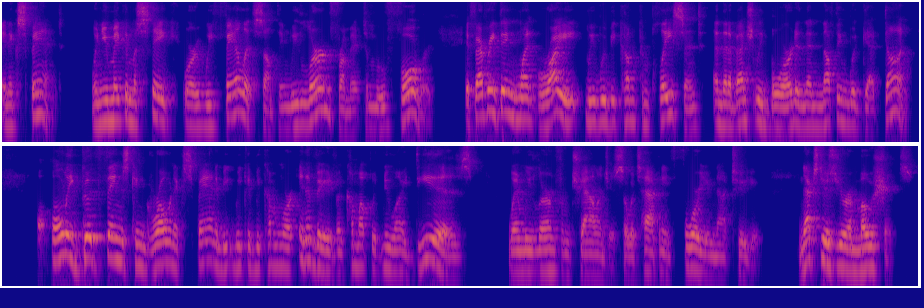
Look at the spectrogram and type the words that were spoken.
and expand. When you make a mistake or we fail at something, we learn from it to move forward. If everything went right, we would become complacent and then eventually bored, and then nothing would get done. Only good things can grow and expand, and we can become more innovative and come up with new ideas when we learn from challenges. So it's happening for you, not to you. Next is your emotions,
